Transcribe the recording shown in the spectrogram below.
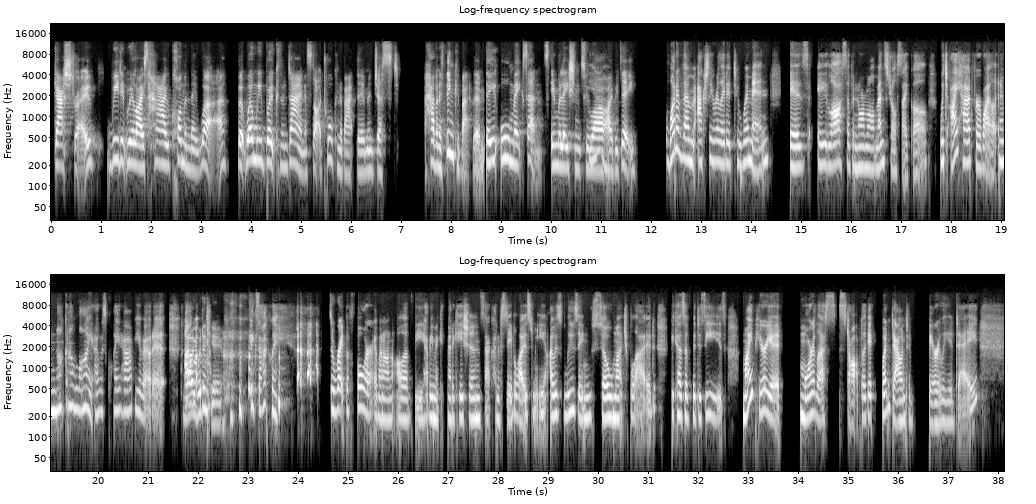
gastro. We didn't realize how common they were. But when we broke them down and started talking about them and just having a think about them, they all make sense in relation to our IBD. One of them actually related to women is a loss of a normal menstrual cycle, which I had for a while. And I'm not going to lie, I was quite happy about it. Why Um, wouldn't you? exactly. So, right before I went on all of the heavy medications that kind of stabilized me, I was losing so much blood because of the disease. My period more or less stopped, like it went down to barely a day.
